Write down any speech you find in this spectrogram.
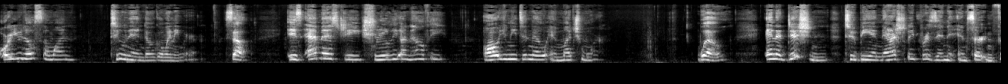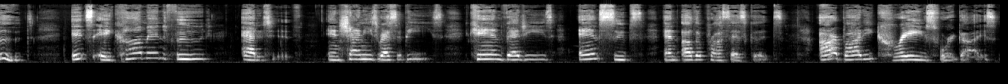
or you know someone, tune in, don't go anywhere. So, is MSG truly unhealthy? All you need to know and much more. Well, in addition to being naturally presented in certain foods, it's a common food additive in Chinese recipes, canned veggies, and soups and other processed goods. Our body craves for it, guys.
